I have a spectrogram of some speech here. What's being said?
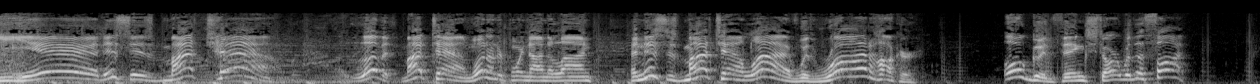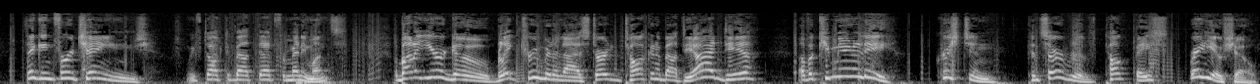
Yeah, this is my town. I love it. My town, 100.9 the line. And this is My Town Live with Rod Hocker. All good things start with a thought. Thinking for a change. We've talked about that for many months. About a year ago, Blake Truman and I started talking about the idea of a community, Christian, conservative, talk based radio show.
